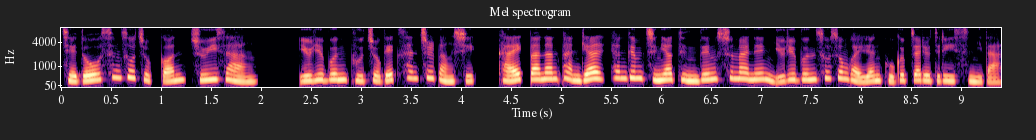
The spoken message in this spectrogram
제도 승소 조건, 주의사항, 유류분 부조객 산출 방식, 가액 반환 판결, 현금 증여 등등 수많은 유류분 소송 관련 고급 자료들이 있습니다.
